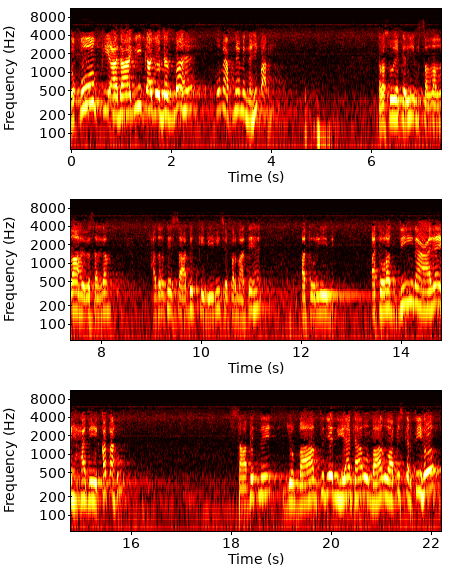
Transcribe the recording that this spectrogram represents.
حقوق کی ادائیگی کا جو جذبہ ہے، وہ میں اپنے میں نہیں پا رہا۔ رسول کریم صلی اللہ علیہ وسلم حضرت ثابت کی بیوی سے فرماتے ہیں، اترید اتردین علیہ حدیقتہ ثابت نے جو باغ تجھے دیا تھا، وہ باغ واپس کرتی ہو،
